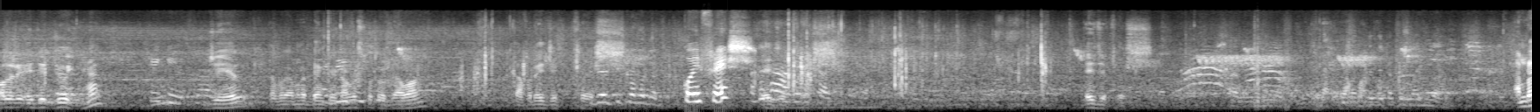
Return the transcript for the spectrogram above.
অলরেডি এই যে জুই হ্যাঁ? কি কি? জুয়েল তারপরে আমরা ব্যাংকের কাগজপত্র দেওয়া তারপরে এই যে fresh, কই ফ্রেশ এই যে fresh, এই যে ফ্রেশ আমরা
